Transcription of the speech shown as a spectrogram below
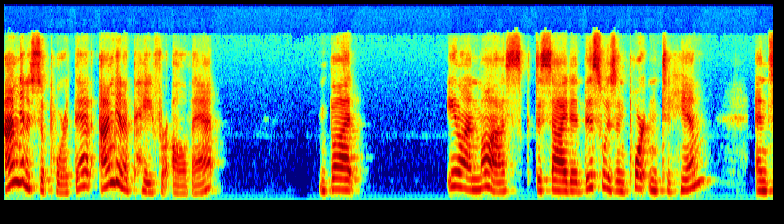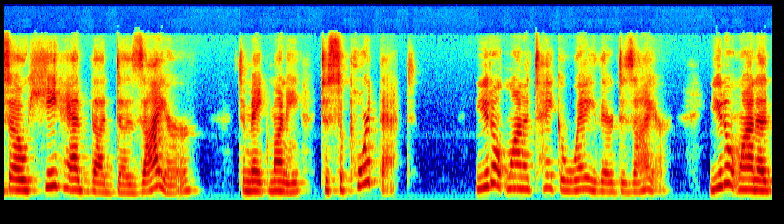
I'm going to support that. I'm going to pay for all that. But Elon Musk decided this was important to him. And so mm-hmm. he had the desire to make money to support that. You don't want to take away their desire. You don't want to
